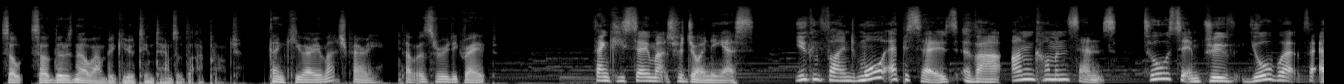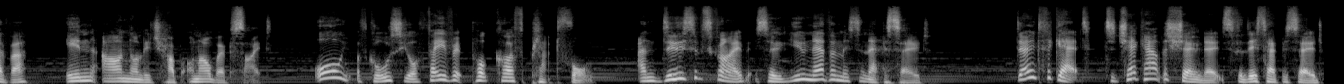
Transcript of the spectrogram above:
so so there's no ambiguity in terms of that approach. Thank you very much, Barry. That was really great. Thank you so much for joining us. You can find more episodes of our Uncommon Sense tools to improve your work forever in our Knowledge Hub on our website, or, of course, your favorite podcast platform. And do subscribe so you never miss an episode. Don't forget to check out the show notes for this episode,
